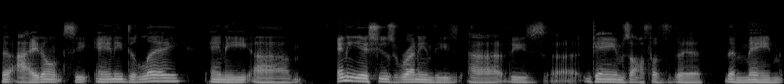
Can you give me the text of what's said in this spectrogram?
that I don't see any delay, any um, any issues running these uh, these uh, games off of the the MAME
